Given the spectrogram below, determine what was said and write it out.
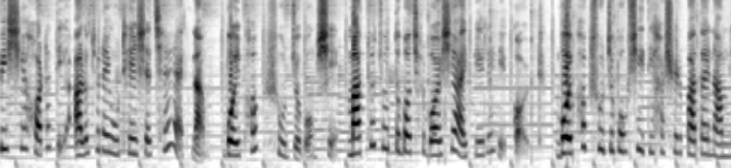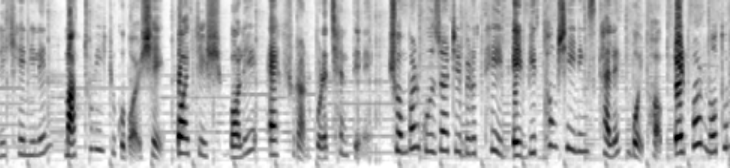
বিশ্বে হঠাৎই আলোচনায় উঠে এসেছে এক নাম। বৈভব সূর্যবংশী। মাত্র চোদ্দ বছর বয়সে আইপিএল এ রেকর্ড। বৈভব সূর্যবংশী ইতিহাসের পাতায় নাম লিখিয়ে নিলেন মাত্র এইটুকু বয়সে। পঁয়ত্রিশ বলে একশো রান করেছেন তিনি। সোমবার গুজরাটের বিরুদ্ধে এই বিধ্বংসী ইনিংস খেলেন বৈভব। এরপর নতুন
